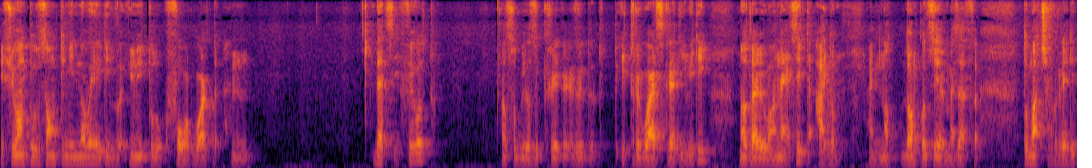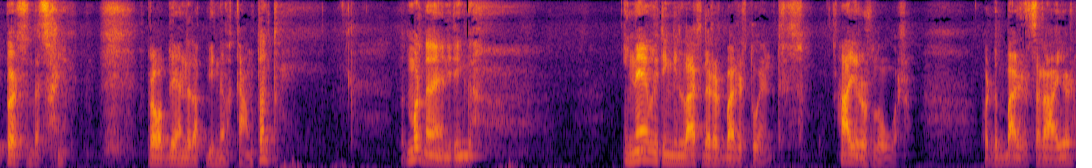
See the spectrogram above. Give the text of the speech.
if you want to do something innovative, you need to look forward, and that's difficult. Also because it, it requires creativity. Not everyone has it. I don't. I'm not. Don't consider myself too much of a creative person. That's why I probably ended up being an accountant. But more than anything, in everything in life there are barriers to entries, higher or lower. Where the barriers are higher,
